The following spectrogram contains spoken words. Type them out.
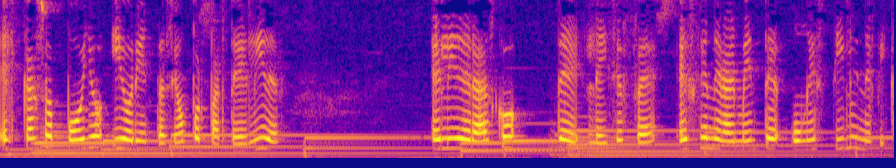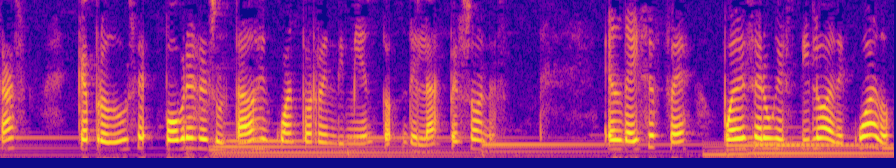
Escaso apoyo y orientación por parte del líder. El liderazgo de laissez-faire es generalmente un estilo ineficaz que produce pobres resultados en cuanto a rendimiento de las personas. El laissez-faire puede ser un estilo adecuado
